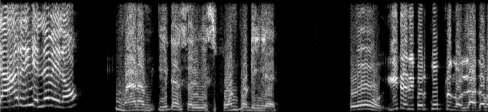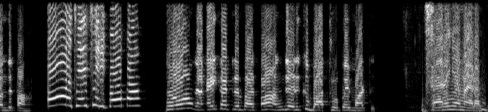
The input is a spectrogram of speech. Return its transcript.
யாரு என்ன வேணும்? மேடம் ஈட்டர் சர்வீஸ் ஃபோன் போட்டீங்களே. ஓ ஈட்ட ரிப்பேர் அதான் வந்துட்டாங்க ஓ சரி சரி ஓ நான் கை காட்டுல பார்த்தா அங்க இருக்கு பாத்ரூம் போய் மாட்டு. சரிங்க மேடம்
